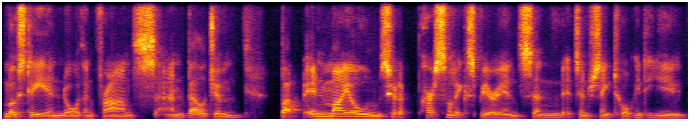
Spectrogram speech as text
mostly in northern France and Belgium. But in my own sort of personal experience, and it's interesting talking to you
